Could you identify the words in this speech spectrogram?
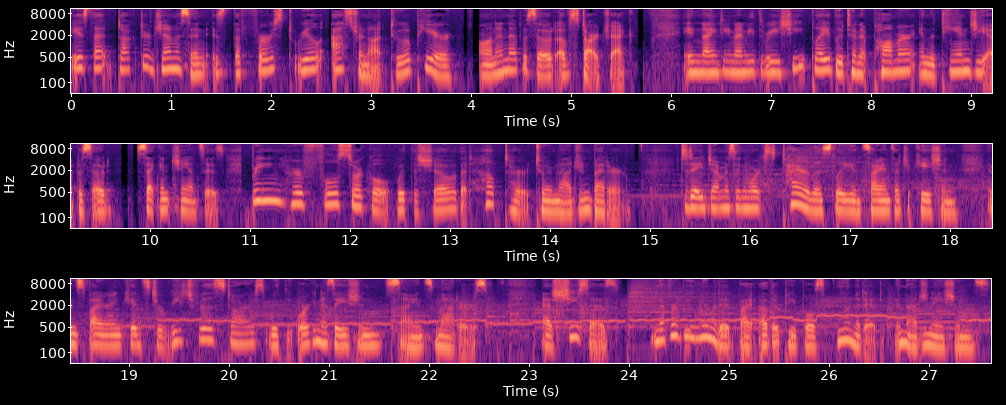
is that Dr. Jemison is the first real astronaut to appear on an episode of Star Trek. In 1993, she played Lieutenant Palmer in the TNG episode Second Chances, bringing her full circle with the show that helped her to imagine better. Today, Jemison works tirelessly in science education, inspiring kids to reach for the stars with the organization Science Matters. As she says, never be limited by other people's limited imaginations.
